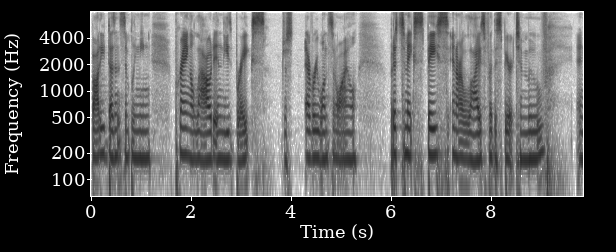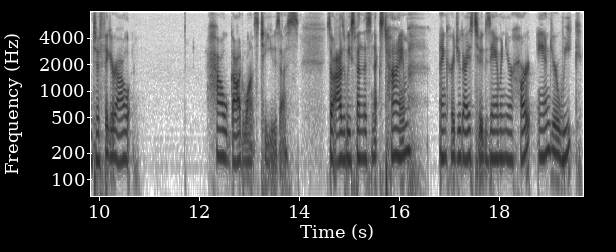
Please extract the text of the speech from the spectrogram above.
body doesn't simply mean praying aloud in these breaks just every once in a while but it's to make space in our lives for the Spirit to move and to figure out how God wants to use us. So, as we spend this next time, I encourage you guys to examine your heart and your week.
